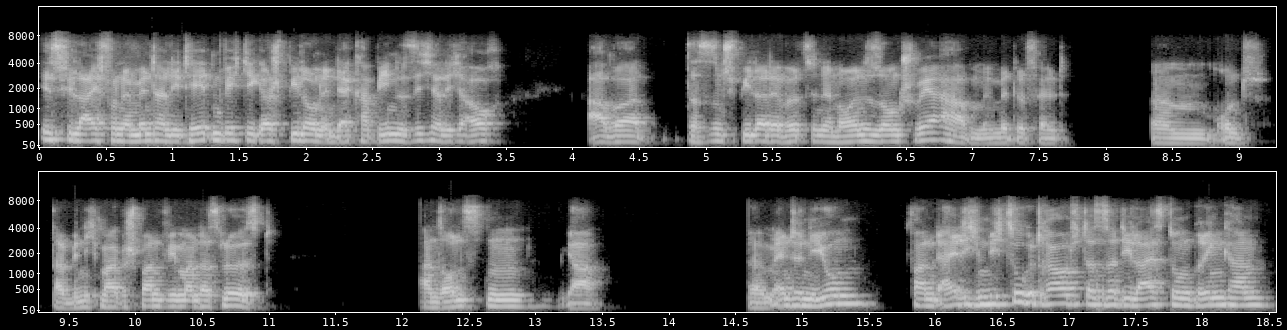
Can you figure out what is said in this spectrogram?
ist vielleicht von der Mentalität ein wichtiger Spieler und in der Kabine sicherlich auch. Aber das ist ein Spieler, der wird es in der neuen Saison schwer haben im Mittelfeld. Ähm, und da bin ich mal gespannt, wie man das löst. Ansonsten, ja, ähm, Anthony Jung fand, hätte ich ihm nicht zugetraut, dass er die Leistung bringen kann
